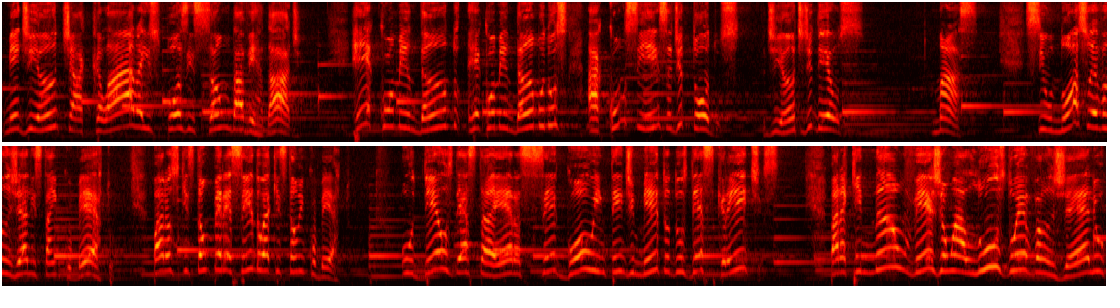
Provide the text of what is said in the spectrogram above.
mediante a clara exposição da verdade, recomendando, recomendamos-nos a consciência de todos diante de Deus. Mas se o nosso evangelho está encoberto, para os que estão perecendo é que estão encobertos. O Deus desta era cegou o entendimento dos descrentes, para que não vejam a luz do evangelho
